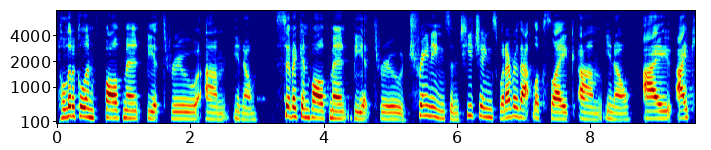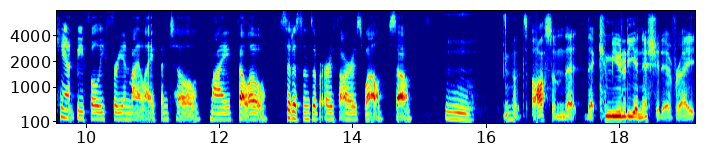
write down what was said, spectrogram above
political involvement, be it through, um, you know, civic involvement, be it through trainings and teachings, whatever that looks like. Um, you know, I I can't be fully free in my life until my fellow citizens of Earth are as well. So, mm. it's awesome that that community initiative, right?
